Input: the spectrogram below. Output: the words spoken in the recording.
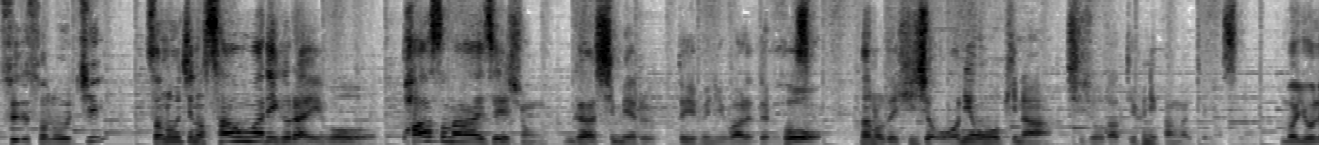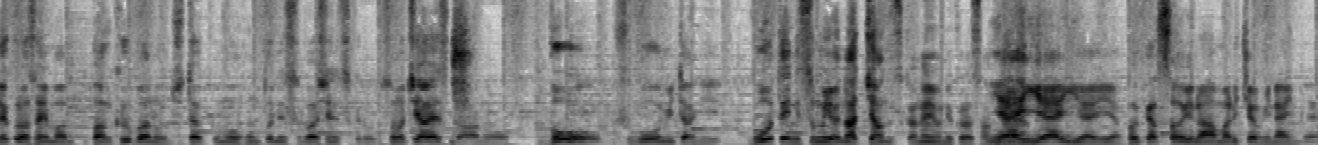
それでそのうち？そのうちの3割ぐらいをパーソナライゼーションが占めるというふうに言われてるんですなので非常に大きな市場だというふうに考えています。まあ、米倉さん今バンクーバーの自宅も本当に素晴らしいんですけどそのうちあれですか？あの某富豪みたいに豪邸に住むようになっちゃうんですかね米倉さん、ね、いやいやいやいや僕はそういうのはあまり興味ないんで。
